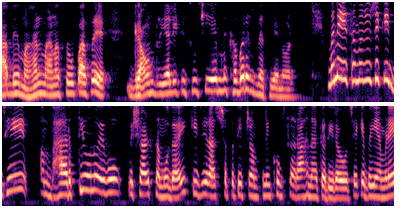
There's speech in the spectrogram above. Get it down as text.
આ બે મહાન માણસો પાસે ગ્રાઉન્ડ રિયાલિટી શું છે એમને ખબર જ નથી એનો અર્થ. મને એ સમજવું છે કે જે ભારતીયોનો એવો વિશાળ સમુદાય કે જે રાષ્ટ્રપતિ ટ્રમ્પની ખૂબ સરાહના કરી રહ્યો છે કે ભાઈ એમણે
